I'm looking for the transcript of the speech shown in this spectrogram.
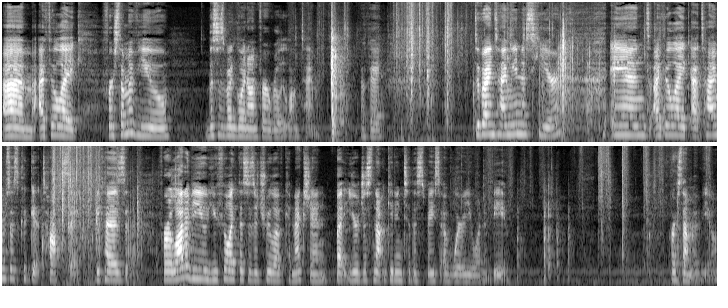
Um, I feel like for some of you, this has been going on for a really long time, okay? Divine timing is here. And I feel like at times this could get toxic because for a lot of you, you feel like this is a true love connection, but you're just not getting to the space of where you want to be for some of you.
